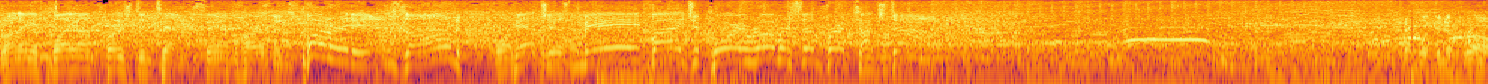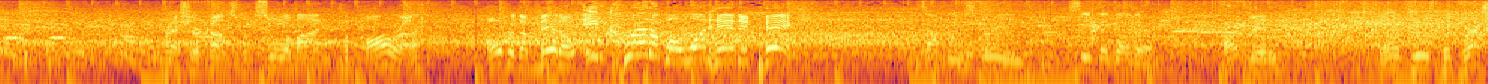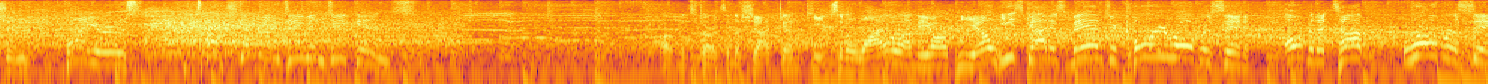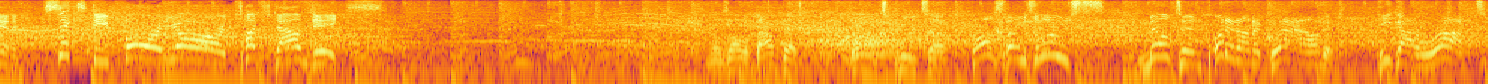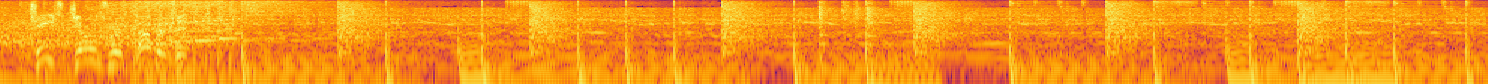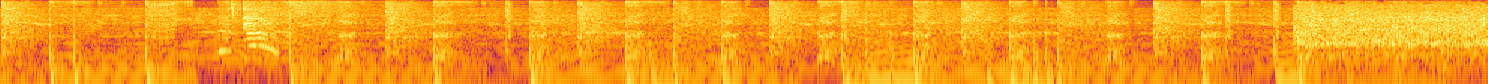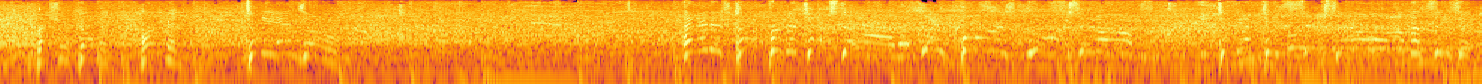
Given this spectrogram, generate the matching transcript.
Running a play on first and ten. Sam Hartman put her in the end zone. Catch is made by Jaquarii Roberson for a touchdown. Beck looking to throw. Pressure comes from Suleiman Kamara. Over the middle. Incredible one-handed pick. Top of your screen. See if they go there. Hartman going through his progression. Fires. Touchdown, Demon Deacons. Hartman starts in the shotgun, keeps it a while on the RPO. He's got his man, Jaquarii Roberson, over the top. Roberson, 64-yard touchdown Deacs. Knows all about that Bronx pizza. Ball comes loose. Milton put it on the ground. He got rocked. Chase Jones recovers it. Touchdown. And Wake Forest walks it off to get to 6 0 on the season.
